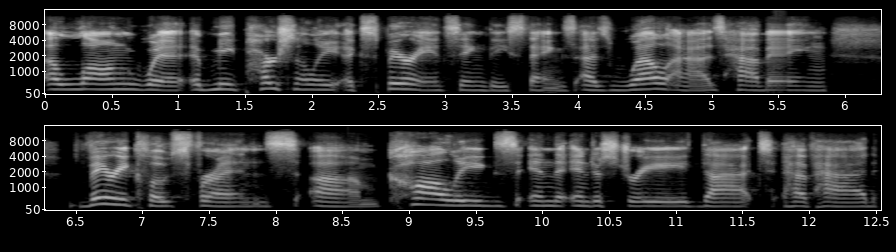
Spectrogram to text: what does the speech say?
along with me personally experiencing these things, as well as having very close friends, um, colleagues in the industry that have had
